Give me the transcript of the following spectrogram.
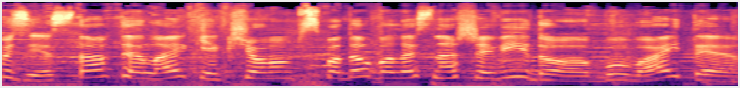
Друзі, ставте лайк, якщо вам сподобалось наше відео. Бувайте!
